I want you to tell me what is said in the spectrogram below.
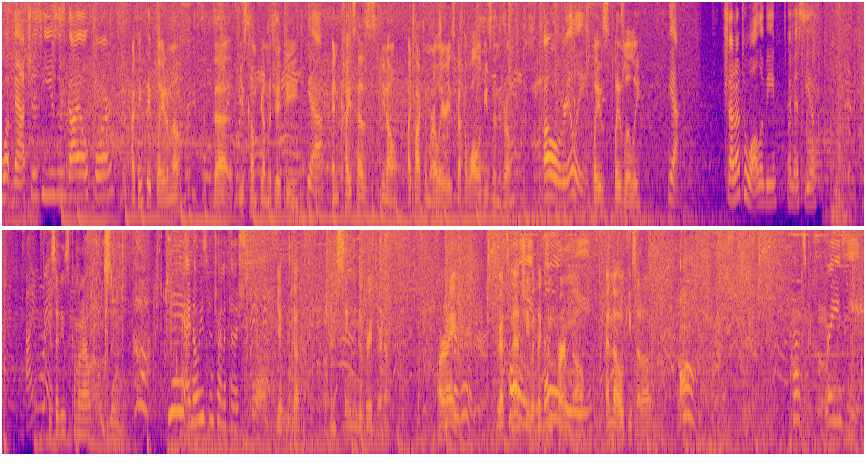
what matches he uses Guile for. I think they played enough that he's comfy on the JP. Yeah. And Kycse has, you know, I talked to him earlier. He's got the Wallaby syndrome. Oh, really? Plays plays Lily. Yeah. Shout out to Wallaby. I miss you. He said he's coming out soon. Yay, I know he's been trying to finish school. Yeah, he's got insanely good grades right now. All right, Good for him. we got Tnatchie with the confirm though, moly. And the Oki setup. Oh, that's crazy.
